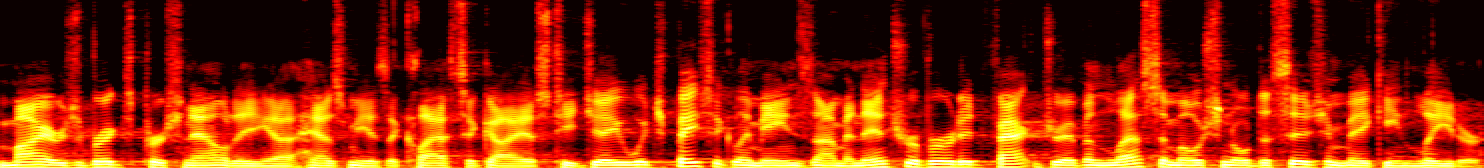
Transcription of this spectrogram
Myers Briggs personality uh, has me as a classic ISTJ, which basically means I'm an introverted, fact driven, less emotional decision making leader.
